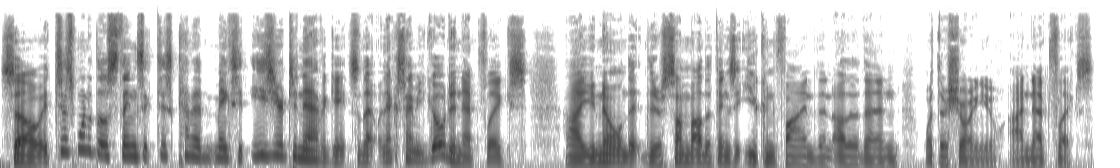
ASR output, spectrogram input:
So it's just one of those things that just kind of makes it easier to navigate so that next time you go to Netflix, uh, you know that there's some other things that you can find than other than what they're showing you on Netflix.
